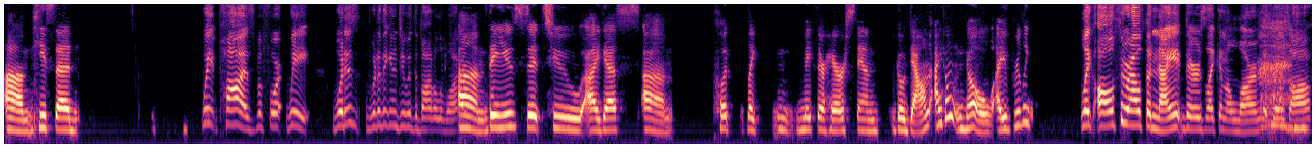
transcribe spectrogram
Um, he said. Wait, pause before. Wait, what is what are they going to do with the bottle of water? Um, they used it to, I guess, um, put like make their hair stand go down. I don't know. I really like all throughout the night there's like an alarm that goes off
